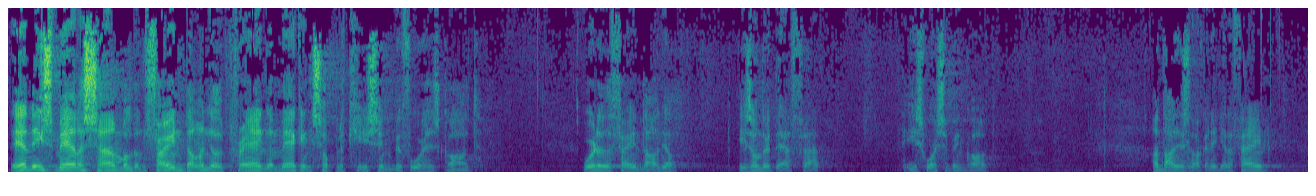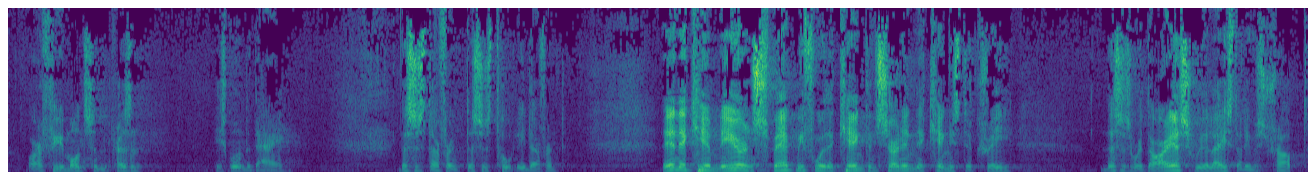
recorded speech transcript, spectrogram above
Then these men assembled and found Daniel praying and making supplication before his God. Where did they find Daniel? He's under death threat. He's worshipping God. And Daniel's not going to get a fine or a few months in the prison. He's going to die. This is different. This is totally different. Then they came near and spake before the king concerning the king's decree. And this is where Darius realized that he was trapped.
